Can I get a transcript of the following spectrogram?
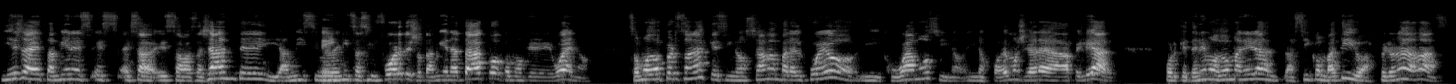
y ella es, también es, es, es, es avasallante, y a mí si me Sí. venís así fuerte, yo también ataco, como que, bueno, somos dos personas que si nos llaman para el juego y jugamos y, no, y nos podemos llegar a, a pelear, porque tenemos dos maneras así combativas, pero nada más.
